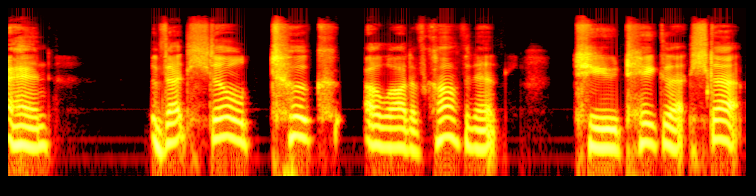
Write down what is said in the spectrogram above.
And that still took a lot of confidence to take that step,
